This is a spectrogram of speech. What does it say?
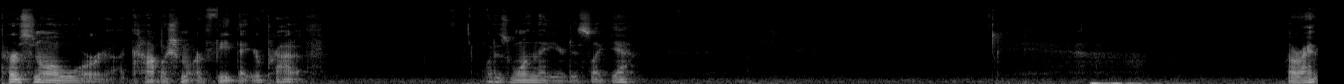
personal award, accomplishment, or feat that you're proud of? What is one that you're just like, yeah? All right.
